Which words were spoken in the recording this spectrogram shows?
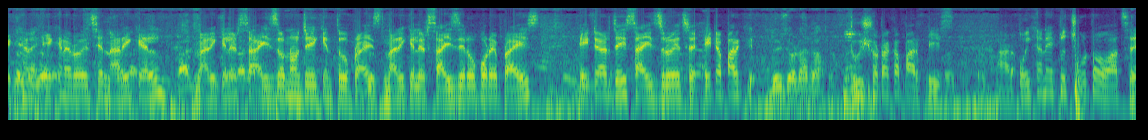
এখানে এখানে রয়েছে নারিকেল। নারিকেলের সাইজ অনুযায়ী কিন্তু প্রাইস নারিকেলের সাইজের উপরে প্রাইস এটার যেই সাইজ রয়েছে এটা পার দুইশো টাকা। দুইশো টাকা পার পিস আর ওইখানে একটু ছোট আছে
